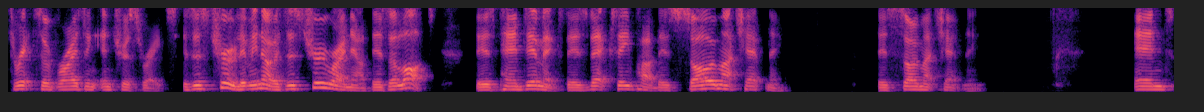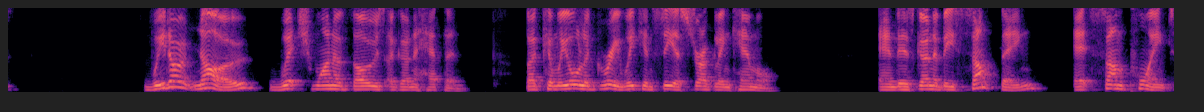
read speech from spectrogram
threats of rising interest rates. Is this true? Let me know. Is this true right now? There's a lot. There's pandemics, there's vaccine part, there's so much happening. There's so much happening. And we don't know which one of those are going to happen. But can we all agree we can see a struggling camel and there's going to be something at some point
